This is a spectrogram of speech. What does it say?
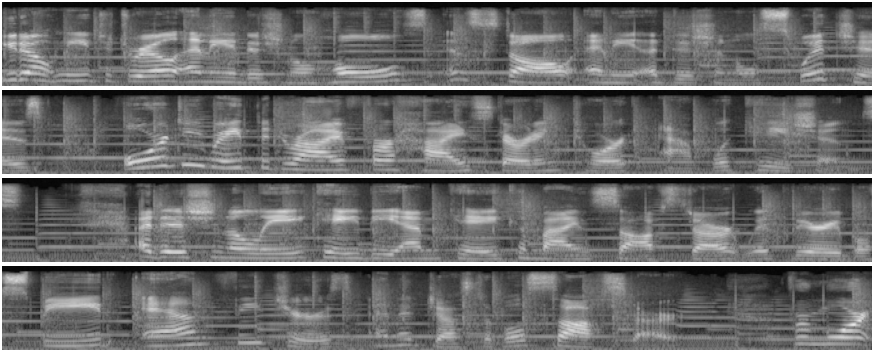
You don't need to drill any additional holes, install any additional switches, or derate the drive for high starting torque applications. Additionally, KBMK combines soft start with variable speed and features an adjustable soft start. For more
